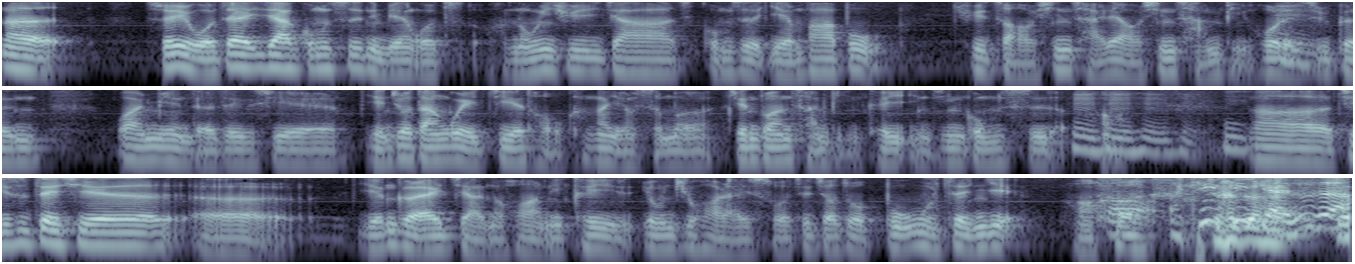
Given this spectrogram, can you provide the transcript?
那。所以我在一家公司里面，我很容易去一家公司的研发部去找新材料、新产品，或者是跟外面的这些研究单位接头，看看有什么尖端产品可以引进公司的。嗯嗯嗯。那其实这些呃，严格来讲的话，你可以用一句话来说，就叫做不务正业。哦，听起来是这样，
